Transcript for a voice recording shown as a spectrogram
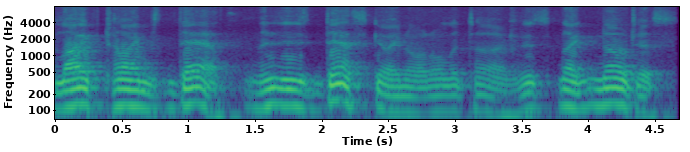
Lifetime's death. There's death going on all the time. It's like notice.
